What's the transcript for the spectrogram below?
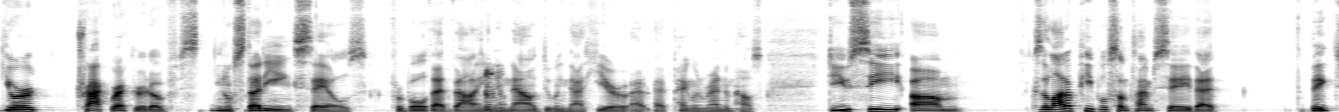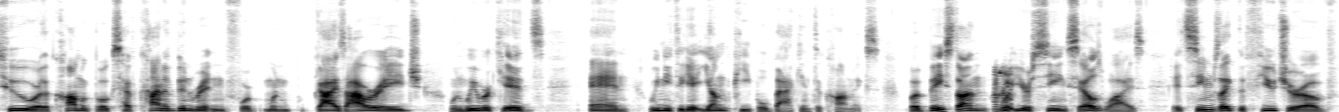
your track record of you know studying sales for both at Valiant mm-hmm. and now doing that here at, at Penguin Random House, do you see? Because um, a lot of people sometimes say that the big two or the comic books have kind of been written for when guys our age, when we were kids, and we need to get young people back into comics. But based on what mm-hmm. you're seeing sales wise, it seems like the future of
